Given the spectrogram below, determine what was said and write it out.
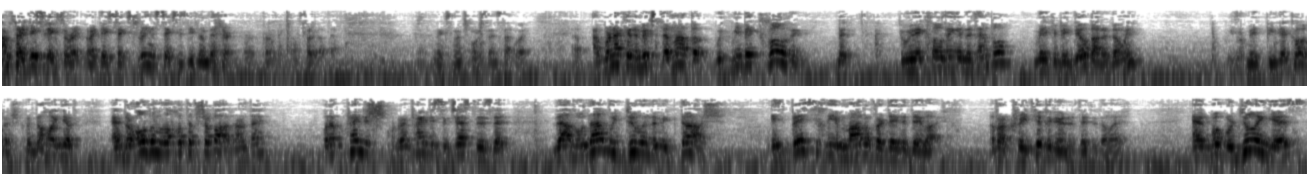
I'm sorry, day six, all right, right, day six. Three and six is even better. Perfect, I'm sorry about that. It makes much more sense that way. Uh, we're not going to mix them up, but we, we, make clothing. But do we make clothing in the temple? We make a big deal about it, don't we? We make big deal kodesh. But the whole idea of, and they're all the malachot of Shabbat, aren't they? What I'm trying to, what I'm trying to suggest is that the avodah we do in the mikdash is basically a model of our day-to-day life, of our creativity in our day-to-day life. And what we're doing is,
